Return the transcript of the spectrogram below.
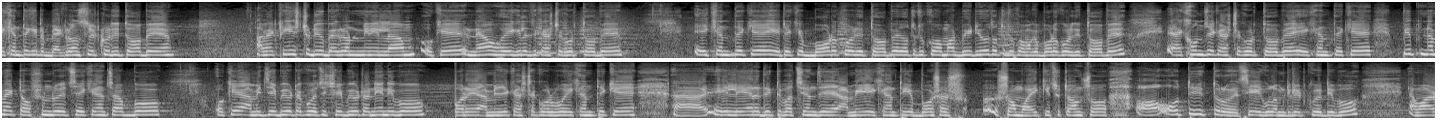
এখান থেকে একটা ব্যাকগ্রাউন্ড সিলেক্ট করে দিতে হবে। আমি একটা স্টুডিও ব্যাকগ্রাউন্ড নিয়ে নিলাম। ওকে নেওয়া হয়ে গেলে যে কাজটা করতে হবে এইখান থেকে এটাকে বড় করে দিতে হবে। যতটুকু আমার ভিডিও ততটুকু আমাকে বড় করে দিতে হবে। এখন যে কাজটা করতে হবে, এখান থেকে পিপ নামে একটা অপশন রয়েছে, এখানে চাপবো। ওকে আমি যে ভিডিওটা করেছি, সেই ভিডিওটা নিয়ে নিব। পরে আমি যে কাজটা করব এখান থেকে এই লেয়ারে দেখতে পাচ্ছেন যে আমি এখান থেকে বসার সময় কিছুটা অংশ অতিরিক্ত রয়েছে, এগুলো আমি ডিলিট করে দেব। আমার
